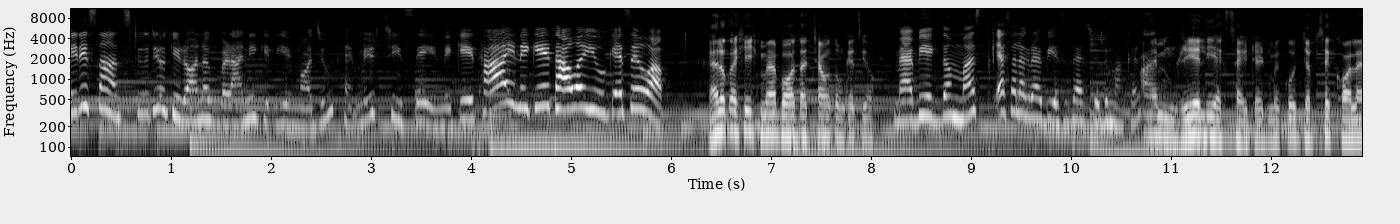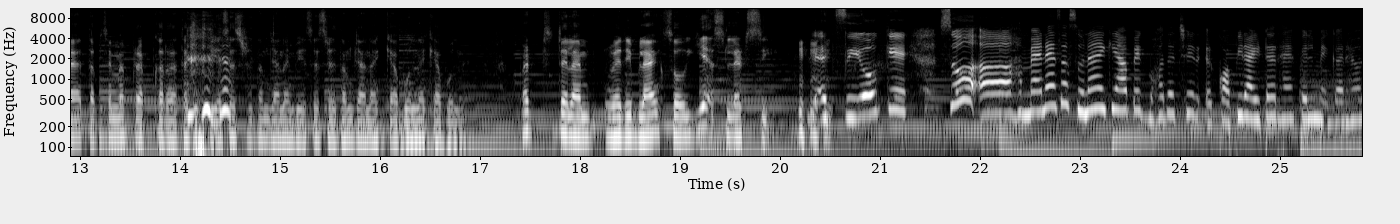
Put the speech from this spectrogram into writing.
मेरे साथ स्टूडियो की रौनक बढ़ाने के लिए मौजूद है मिर्ची से Niket hi Niket how are you कैसे हो आप हेलो कशिश मैं बहुत अच्छा हूँ तुम कैसी हो? मैं भी एकदम मस्त। कैसा लग रहा है बीएसएसएस रिदम आकर? आई एम रियली एक्साइटेड मेरे को जब से कॉल आया तब से मैं प्रेप कर रहा था कि बी एस एस रिदम जाना है बी एस एस रिदम जाना है क्या बोलना है क्या बोलना है। But still I am very blank so yes let's see let's see okay so मैंने ऐसा सुना है कि आप एक बहुत अच्छे कॉपी राइटर हैं फ़िल्म मेकर हैं और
